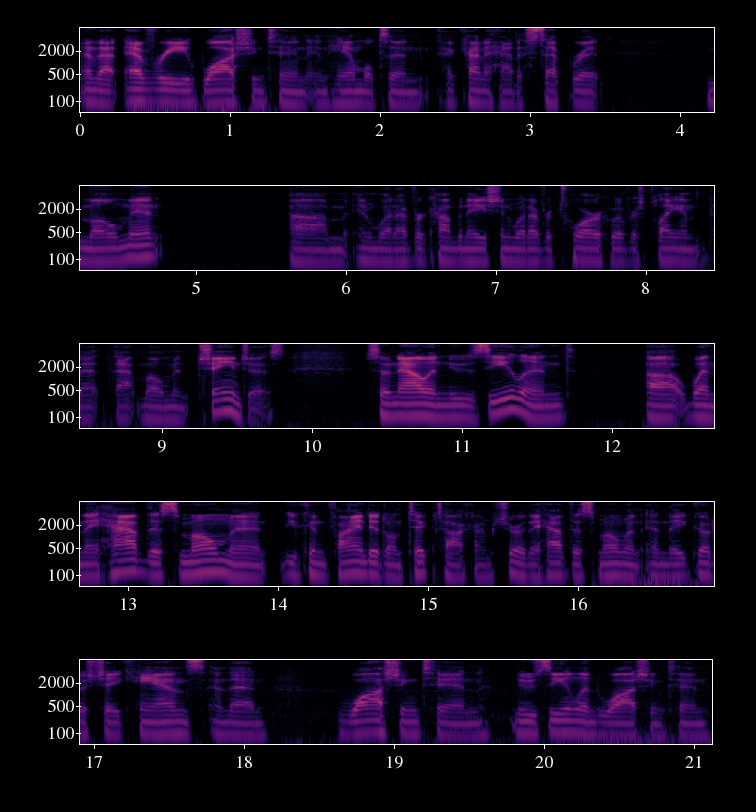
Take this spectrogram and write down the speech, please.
and that every Washington and Hamilton had kind of had a separate moment um, in whatever combination, whatever tour, whoever's playing, that that moment changes. So now in New Zealand, uh, when they have this moment, you can find it on TikTok. I'm sure they have this moment, and they go to shake hands, and then Washington, New Zealand, Washington,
